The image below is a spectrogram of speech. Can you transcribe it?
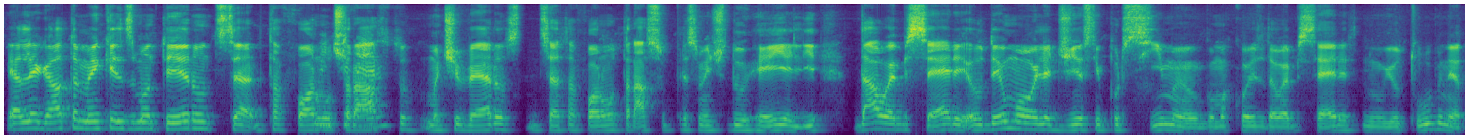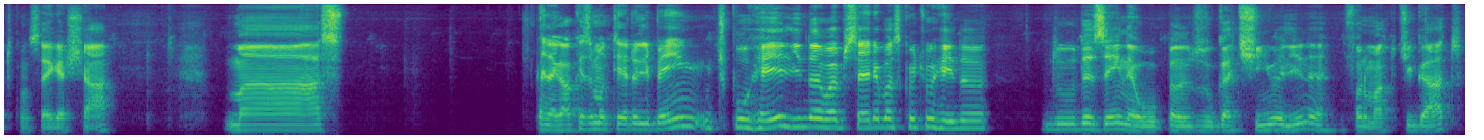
É legal também que eles manteram, de certa forma, Mantiveram. o traço, mantiveram, de certa forma, o traço, principalmente do rei ali, da websérie. Eu dei uma olhadinha assim por cima, alguma coisa da websérie no YouTube, né? Tu consegue achar. Mas. É legal que eles manteram ele bem. Tipo, o rei ali da websérie é basicamente o rei do, do desenho, né? O, pelo menos o gatinho ali, né? O formato de gato.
